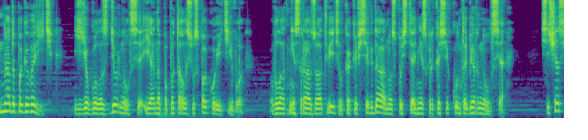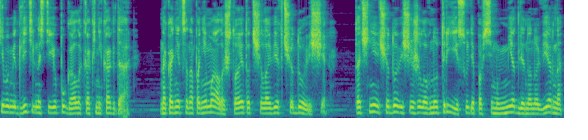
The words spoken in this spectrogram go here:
«Надо поговорить». Ее голос дернулся, и она попыталась успокоить его. Влад не сразу ответил, как и всегда, но спустя несколько секунд обернулся – Сейчас его медлительность ее пугала как никогда. Наконец она понимала, что этот человек – чудовище. Точнее, чудовище жило внутри и, судя по всему, медленно, но верно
